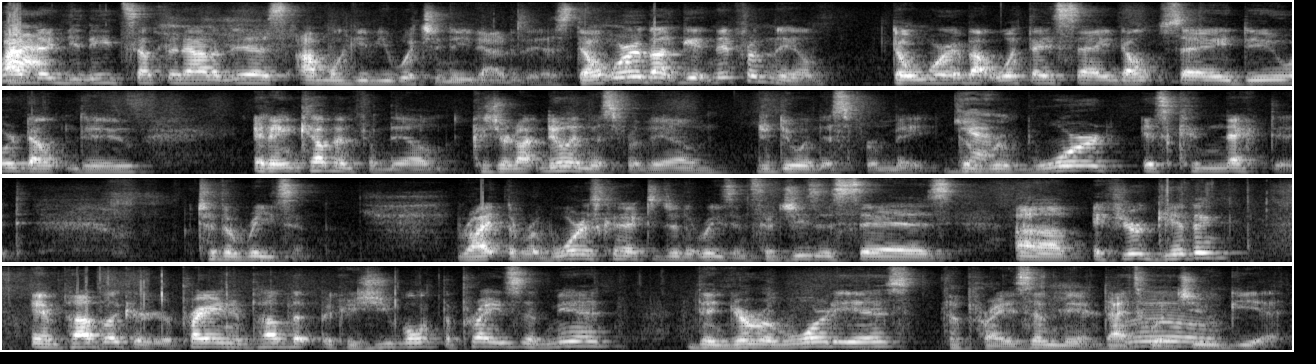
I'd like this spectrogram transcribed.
I know you need something out of this. I'm gonna give you what you need out of this. Don't worry about getting it from them. Don't worry about what they say. Don't say, do or don't do. It ain't coming from them because you're not doing this for them. You're doing this for me. The Yeah. reward is connected to the reason, right? The reward is connected to the reason. So Jesus says, um, if you're giving in public or you're praying in public because you want the praise of men, then your reward is the praise of men. That's what you get.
